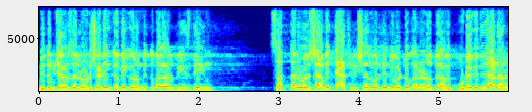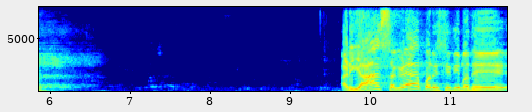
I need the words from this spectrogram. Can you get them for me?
मी तुमच्याकडचं लोडशेडिंग कमी करून मी तुम्हाला वीज देईन. सत्तर वर्ष आम्ही त्याच विषयांवरती निवडणुका लढवतोय आम्ही पुढे कधी जाणार? आणि या सगळ्या परिस्थितीमध्ये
